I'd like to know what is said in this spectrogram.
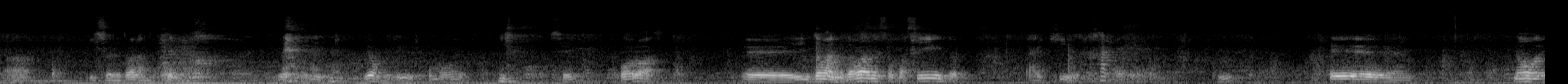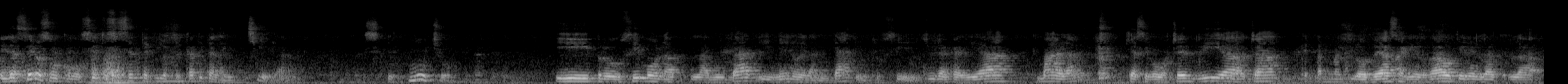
Ah, y sobre todo las mujeres. Dios mío, libre, ¿cómo es? ¿Sí? ¿Cómo lo hacen? Eh, y tomando, tomando esos vasitos. Aquí, eh, no, el acero son como 160 kilos per cápita en Chile. ¿eh? Es, es, mucho. Y producimos la, la, mitad y menos de la mitad, inclusive. Y una calidad mala, que hace como tres días atrás, los de Asa Guerdao tienen la, la,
